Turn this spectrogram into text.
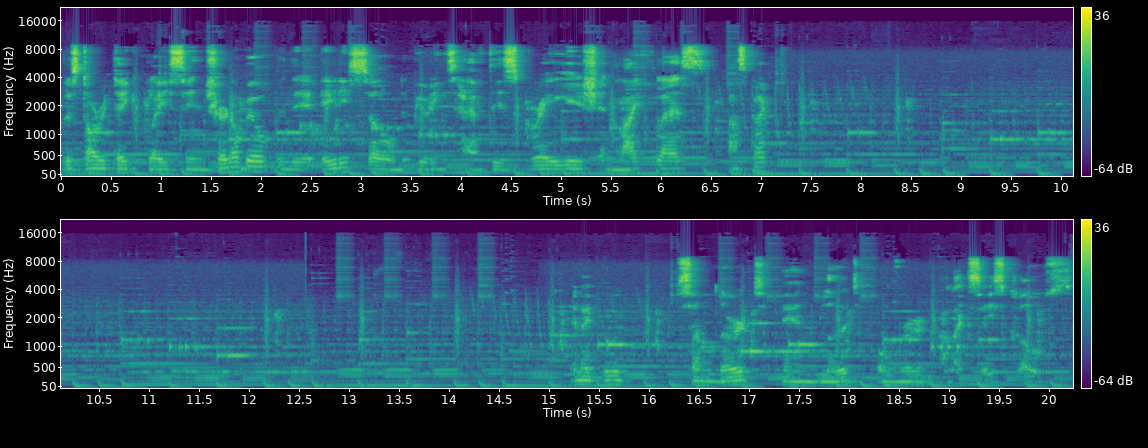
The story takes place in Chernobyl in the 80s, so the buildings have this grayish and lifeless aspect. And I put some dirt and blood over Alexei's clothes.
